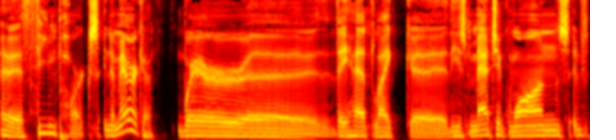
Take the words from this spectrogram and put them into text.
uh, theme parks in America where uh, they had like uh, these magic wands. It-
